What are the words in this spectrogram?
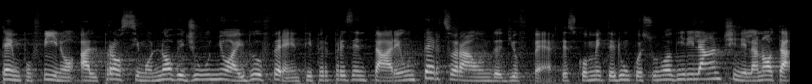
tempo fino al prossimo 9 giugno ai due offerenti per presentare un terzo round di offerte. Scommette dunque su nuovi rilanci. Nella nota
